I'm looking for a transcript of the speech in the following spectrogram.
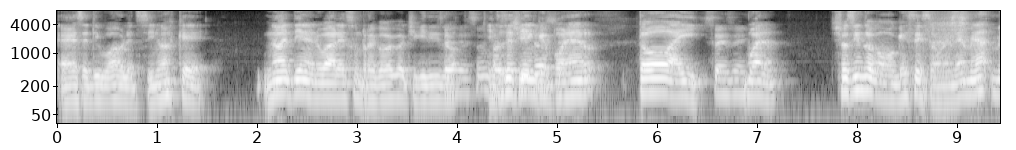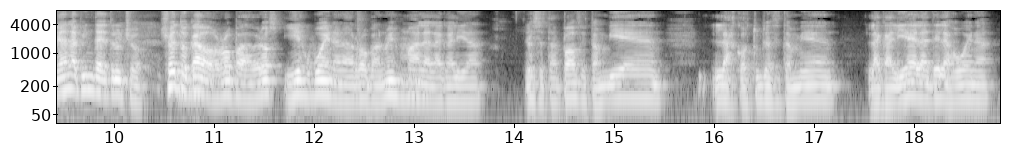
a ese tipo de outlets, sino es que no tienen lugar, es un recoveco chiquitito. Sí, sí, son y entonces tienen que poner todo ahí. Sí, sí. Bueno, yo siento como que es eso, ¿me, me, da, me da la pinta de trucho. Yo he tocado ropa de bros y es buena la ropa, no es mala la calidad. Los estampados están bien, las costuras están bien, la calidad de la tela es buena.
